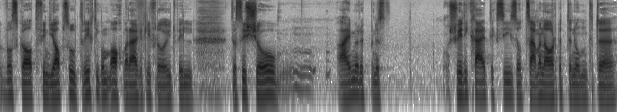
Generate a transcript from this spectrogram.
wo es geht, finde ich absolut richtig und macht mir eigentlich Freude, weil das ist schon einmal eine Schwierigkeiten gewesen, so Zusammenarbeiten unter den,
